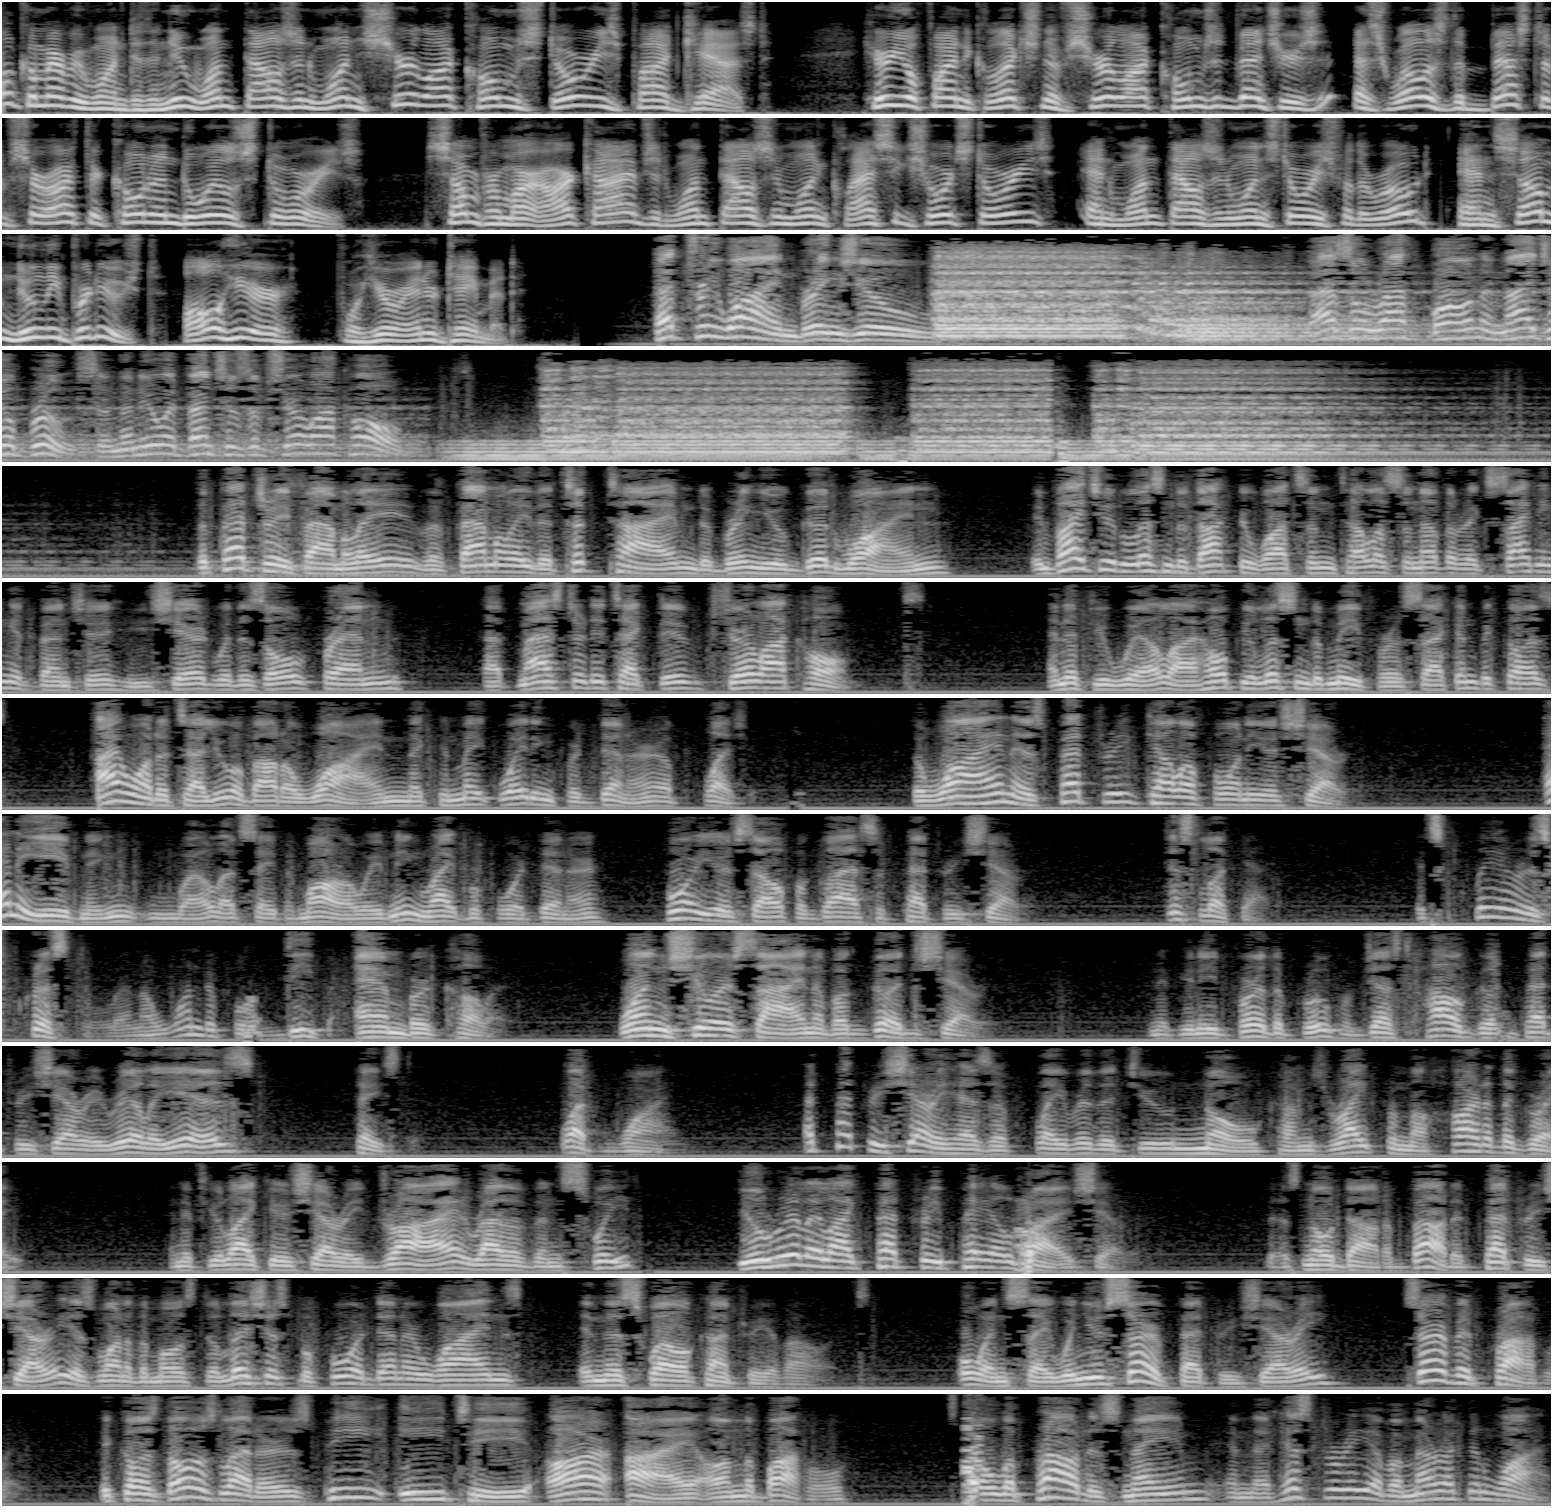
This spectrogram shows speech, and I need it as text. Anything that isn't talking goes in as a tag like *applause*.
Welcome, everyone, to the new 1001 Sherlock Holmes Stories podcast. Here you'll find a collection of Sherlock Holmes adventures as well as the best of Sir Arthur Conan Doyle's stories. Some from our archives at 1001 Classic Short Stories and 1001 Stories for the Road, and some newly produced, all here for your entertainment. Petri Wine brings you Basil Rathbone and Nigel Bruce in the new adventures of Sherlock Holmes. The Petri family, the family that took time to bring you good wine, invites you to listen to Dr. Watson tell us another exciting adventure he shared with his old friend, that master detective, Sherlock Holmes. And if you will, I hope you'll listen to me for a second because I want to tell you about a wine that can make waiting for dinner a pleasure. The wine is Petri California Sherry. Any evening, well, let's say tomorrow evening, right before dinner, pour yourself a glass of Petri Sherry. Just look at it. It's clear as crystal and a wonderful deep amber color. One sure sign of a good sherry. And if you need further proof of just how good Petri sherry really is, taste it. What wine? That Petri sherry has a flavor that you know comes right from the heart of the grape. And if you like your sherry dry rather than sweet, you'll really like Petri pale dry sherry. There's no doubt about it. Petri sherry is one of the most delicious before dinner wines in this swell country of ours. Oh, and say, when you serve Petri sherry, serve it proudly. Because those letters, P E T R I, on the bottle, spell the proudest name in the history of American wine.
